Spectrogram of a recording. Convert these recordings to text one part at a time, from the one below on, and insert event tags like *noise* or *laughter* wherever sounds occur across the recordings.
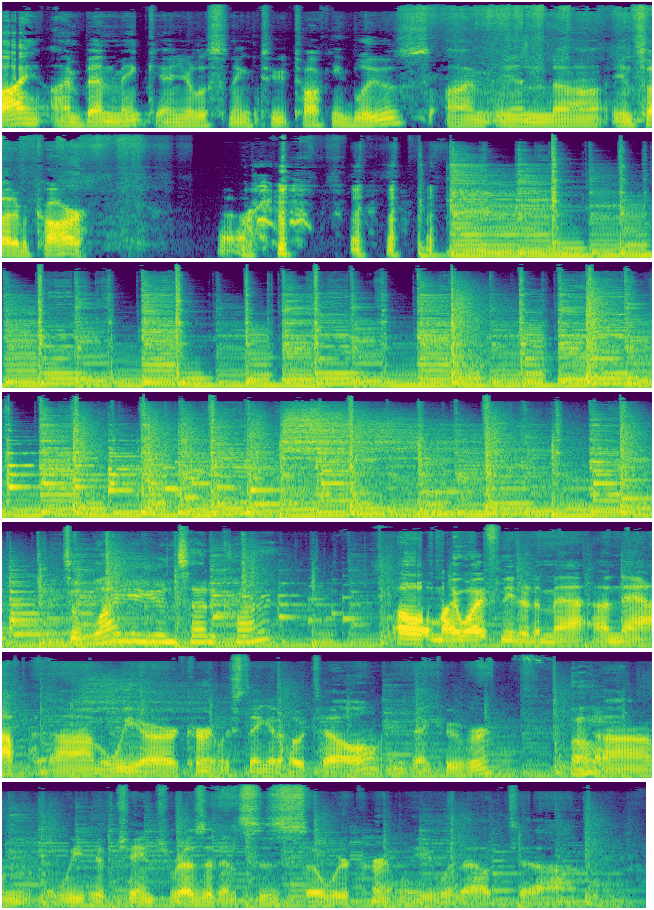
Hi, I'm Ben Mink, and you're listening to Talking Blues. I'm in uh, inside of a car. *laughs* So why are you inside a car? oh, my wife needed a, ma- a nap. Um, we are currently staying at a hotel in Vancouver. Oh, Um, we have changed residences, so we're currently without uh,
